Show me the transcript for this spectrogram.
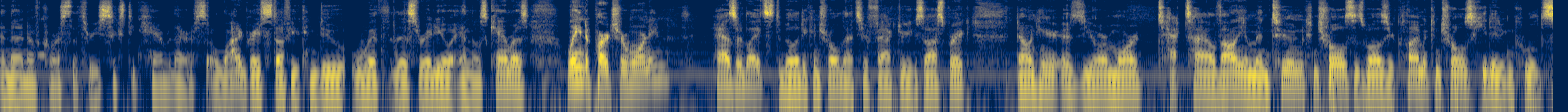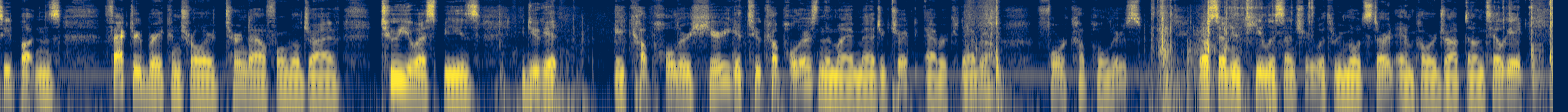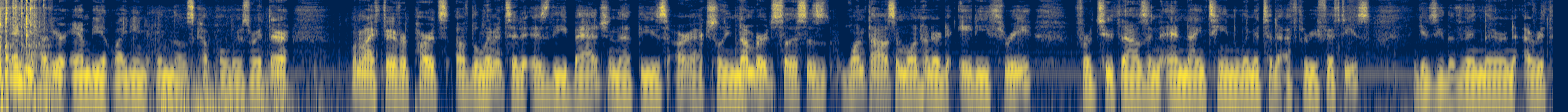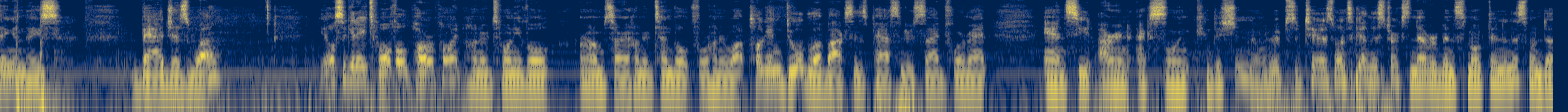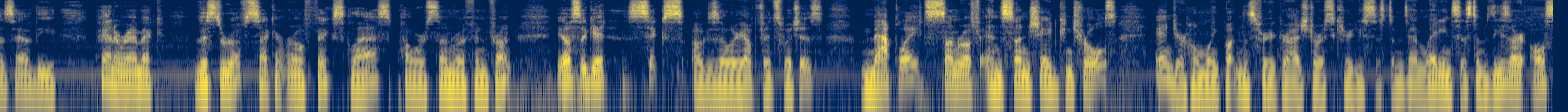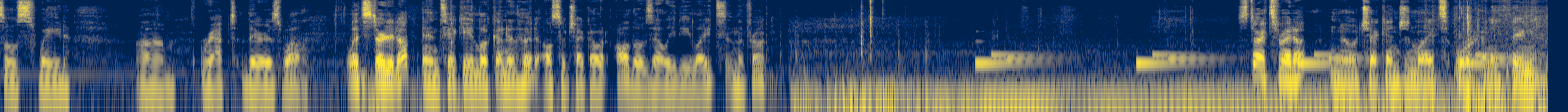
and then of course the 360 camera there. So a lot of great stuff you can do with this radio and those cameras. Lane departure warning, hazard lights, stability control, that's your factory exhaust brake. Down here is your more tactile volume and tune controls as well as your climate controls, heated and cooled seat buttons, factory brake controller, turn dial four-wheel drive, two USBs. You do get a cup holder here. You get two cup holders and then my magic trick, abracadabra, four cup holders. You also have your keyless entry with remote start and power drop down tailgate, and you have your ambient lighting in those cup holders right there. One of my favorite parts of the Limited is the badge and that these are actually numbered. So this is 1183 for 2019 Limited F350s. It gives you the VIN there and everything, a nice badge as well. You also get a 12 volt power point, 120 volt, or I'm sorry, 110 volt, 400 watt plug-in, dual glove boxes, passenger side floor mat, and seat are in excellent condition. No rips or tears. Once again, this truck's never been smoked in, and this one does have the panoramic Vista roof, second row fixed glass, power sunroof in front. You also get six auxiliary upfit switches, map lights, sunroof and sunshade controls, and your home link buttons for your garage door security systems and lighting systems. These are also suede um, wrapped there as well. Let's start it up and take a look under the hood. Also check out all those LED lights in the front. Starts right up, no check engine lights or anything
